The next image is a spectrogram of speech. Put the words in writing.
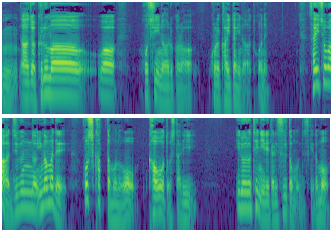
うん。あ、じゃあ車は欲しいのあるから、これ買いたいなとかね。最初は自分の今まで欲しかったものを買おうとしたり、いろいろ手に入れたりすると思うんですけども、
